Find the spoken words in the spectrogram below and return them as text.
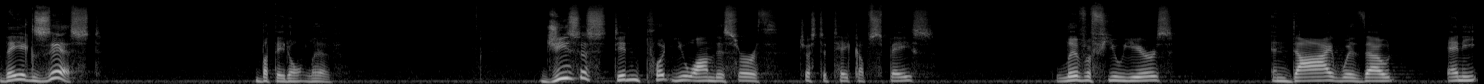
they exist, but they don't live. Jesus didn't put you on this earth just to take up space, live a few years, and die without any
